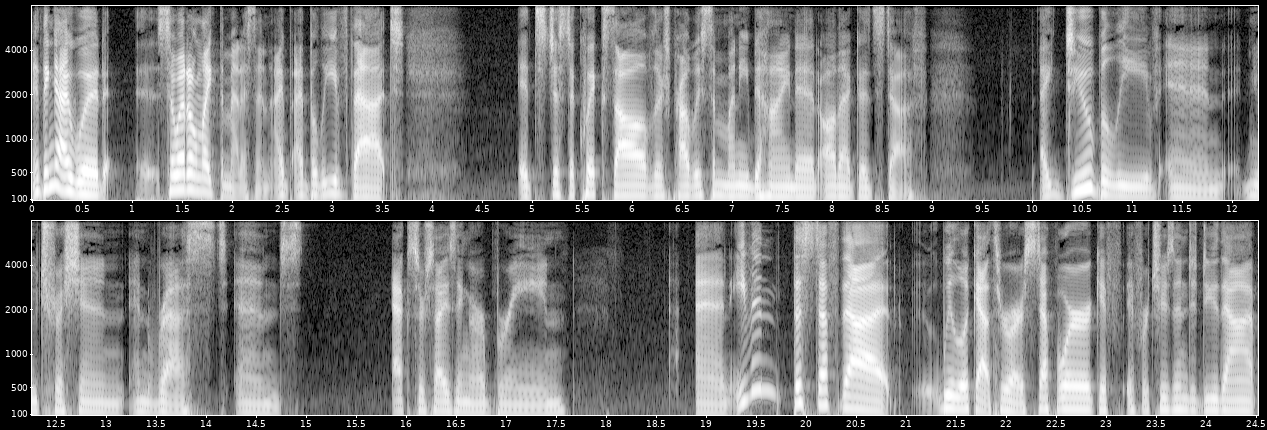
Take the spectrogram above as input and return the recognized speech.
I think I would. So I don't like the medicine. I, I believe that it's just a quick solve. There's probably some money behind it, all that good stuff. I do believe in nutrition and rest and exercising our brain and even the stuff that we look at through our step work if if we're choosing to do that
